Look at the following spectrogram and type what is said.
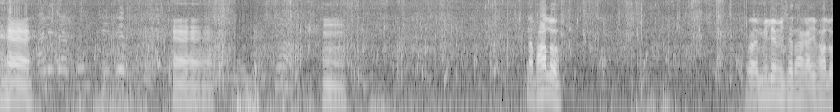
হ্যাঁ। হ্যাঁ হ্যাঁ হ্যাঁ। হুম। না ভালো। মিলেমিশে থাকাই ভালো।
